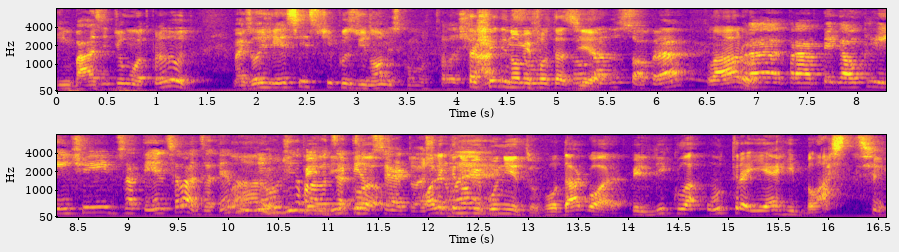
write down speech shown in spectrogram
em base de um outro produto. Mas hoje esses tipos de nomes, como tu falou, tá cheio de nome são, fantasia. São usados só para claro. para pegar o cliente desatento, sei lá, desatento. Claro. Não, não diga a palavra desatento certo. olha que, que nome é... bonito. Vou dar agora. Película Ultra IR Blast.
